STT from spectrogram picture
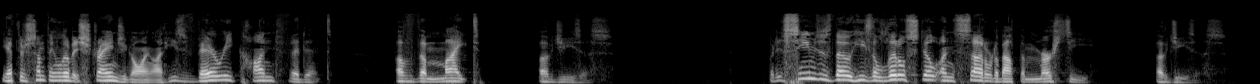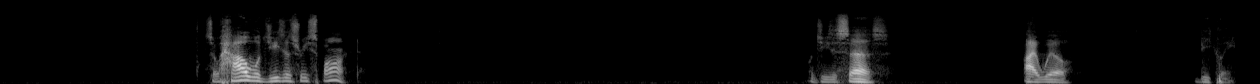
Yet there's something a little bit strange going on. He's very confident of the might of Jesus. But it seems as though he's a little still unsettled about the mercy of Jesus. So, how will Jesus respond? Well, Jesus says, I will be clean.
